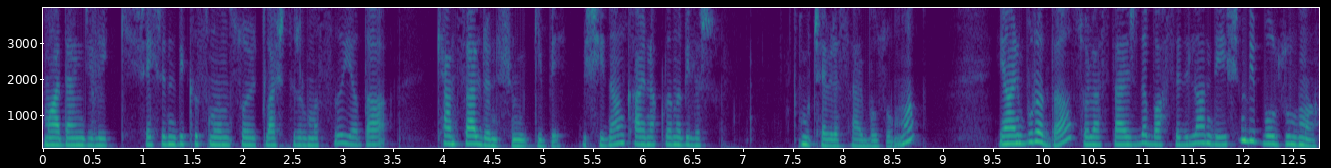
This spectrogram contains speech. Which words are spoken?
madencilik, şehrin bir kısmının soyutlaştırılması ya da kentsel dönüşüm gibi bir şeyden kaynaklanabilir bu çevresel bozulma. Yani burada solastaljide bahsedilen değişim bir bozulma.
